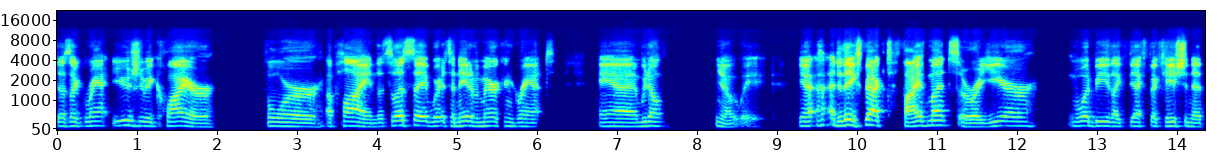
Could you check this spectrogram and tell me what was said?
does a grant usually require for applying? So let's say it's a Native American grant and we don't you know, yeah, do they expect five months or a year? What would be like the expectation that,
